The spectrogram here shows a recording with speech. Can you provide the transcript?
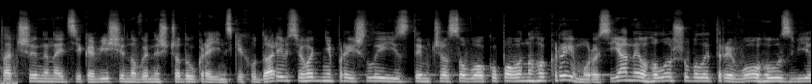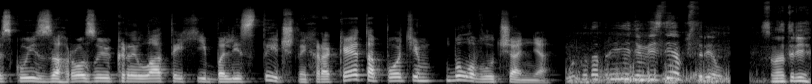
Та чи не найцікавіші новини щодо українських ударів сьогодні прийшли із тимчасово окупованого Криму. Росіяни оголошували тривогу у зв'язку із загрозою крилатих і балістичних ракет. А потім було влучання. Ми куди приїдемо, везде обстріл. Смотри.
